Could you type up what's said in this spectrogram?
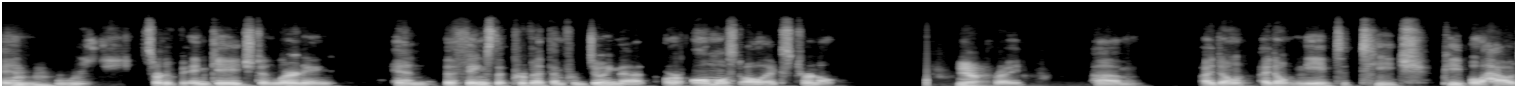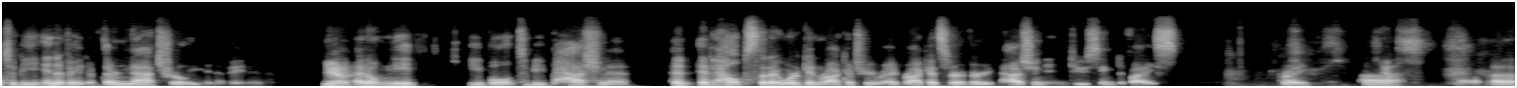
and Mhm. really sort of engaged in learning. And the things that prevent them from doing that are almost all external, Yeah. right? Um, I don't I don't need to teach people how to be innovative. They're naturally innovative. Yeah. Right? I don't need people to be passionate. It, it helps that I work in rocketry, right? Rockets are a very passion inducing device, right? Uh, yes. a,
